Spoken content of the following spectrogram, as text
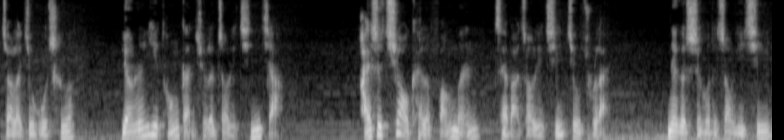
叫了救护车，两人一同赶去了赵立青家。还是撬开了房门，才把赵立青救出来。那个时候的赵立青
